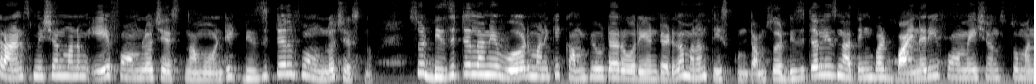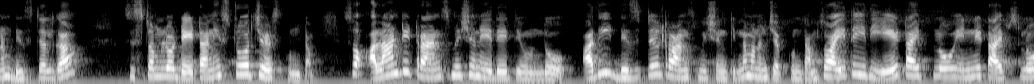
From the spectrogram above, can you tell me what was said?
ట్రాన్స్మిషన్ మనం ఏ ఫామ్లో చేస్తున్నాము అంటే డిజిటల్ ఫామ్లో చేస్తున్నాం. సో డిజిటల్ అనే వర్డ్ మనకి కంప్యూటర్ ఓరియంటెడ్గా మనం తీసుకుంటాం. So digital is nothing but binary ఫార్మేషన్స్తో మనం డిజిటల్గా సిస్టంలో డేటాని స్టోర్ చేసుకుంటాం. సో అలాంటి ట్రాన్స్మిషన్ ఏదైతే ఉందో అది డిజిటల్ ట్రాన్స్మిషన్ కింద మనం చెప్పుకుంటాం. సో అయితే ఇది ఏ టైప్లో ఎన్ని టైప్స్లో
